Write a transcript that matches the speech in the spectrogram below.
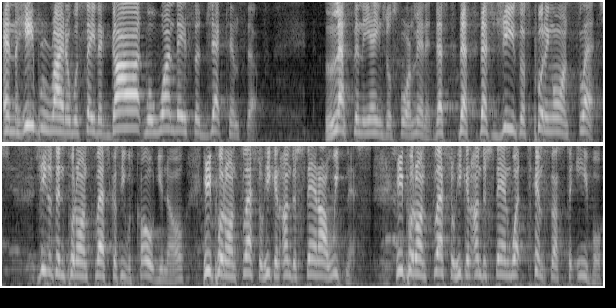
And the Hebrew writer will say that God will one day subject himself less than the angels for a minute. That's, that's, that's Jesus putting on flesh. Jesus didn't put on flesh because he was cold, you know. He put on flesh so he can understand our weakness. He put on flesh so he can understand what tempts us to evil.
